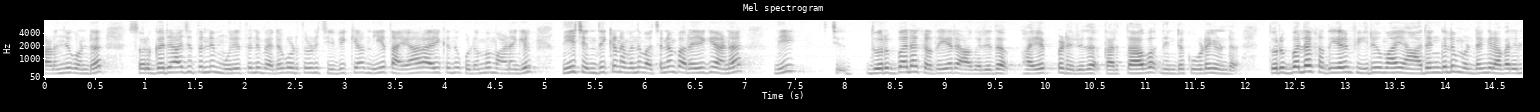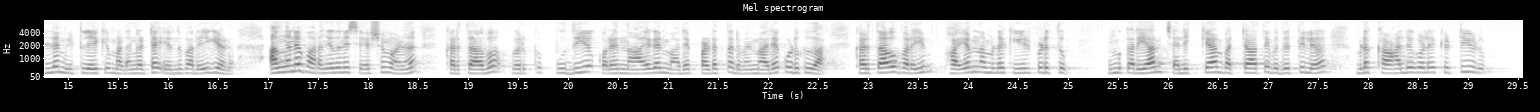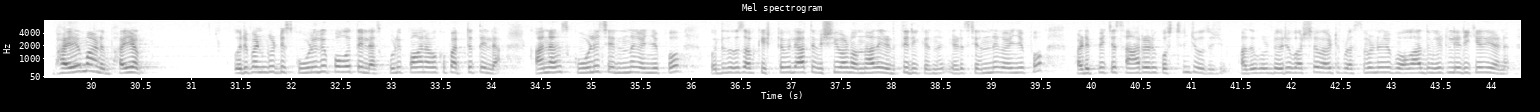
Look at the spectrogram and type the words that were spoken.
കളഞ്ഞുകൊണ്ട് സ്വർഗരാജ്യത്തിന്റെ മൂല്യത്തിന് വില കൊടുത്തുകൊണ്ട് ജീവിക്കാൻ നീ തയ്യാറായിരിക്കുന്ന കുടുംബമാണെങ്കിൽ നീ ചിന്തിക്കണമെന്ന് വചനം പറയുകയാണ്. നീ ദുർബല ഹൃദയരാകരുത് ഭയപ്പെടരുത്. കർത്താവ് നിന്റെ കൂടെയുണ്ട്. ദുർബല ഹൃദയരും ഭീരുവുമായി ആരെങ്കിലും ഉണ്ടെങ്കിൽ അവരെല്ലാം വീട്ടിലേക്ക് മടങ്ങട്ടെ എന്ന് പറയുകയാണ്. അങ്ങനെ പറഞ്ഞതിന് ശേഷമാണ് കർത്താവ് അവർക്ക് പുതിയ കുറേ നായകന്മാരെ പടത്തലവന്മാരെ കൊടുക്കുക. കർത്താവ് പറയും ഭയം നമ്മളെ കീഴ്പ്പെടുത്തും. നമുക്കറിയാം ചലിക്കാൻ പറ്റാത്ത വിധത്തിൽ ഇവിടെ കാലുകളെ കെട്ടിയിടും. ഭയമാണ് ഭയം. ഒരു പെൺകുട്ടി സ്കൂളിൽ പോകത്തില്ല സ്കൂളിൽ പോകാൻ അവൾക്ക് പറ്റത്തില്ല. കാരണം സ്കൂളിൽ ചെന്ന് കഴിഞ്ഞപ്പോൾ ഒരു ദിവസം അവൾക്ക് ഇഷ്ടമില്ലാത്ത വിഷയമാണ് ഒന്നാമത് എടുത്തിരിക്കുന്നത്. എടുത്ത് ചെന്ന് കഴിഞ്ഞപ്പോൾ പഠിപ്പിച്ച സാർ ഒരു ക്വസ്റ്റ്യൻ ചോദിച്ചു. അതുകൊണ്ട് ഒരു വർഷമായിട്ട് പ്ലസ് വണ്ണിന് പോകാതെ വീട്ടിലിരിക്കുകയാണ്.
